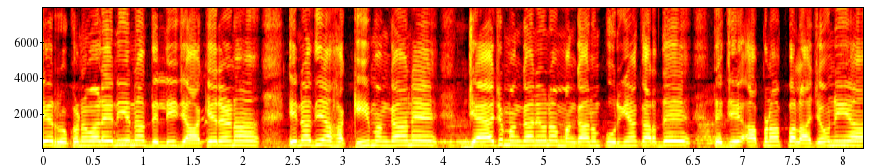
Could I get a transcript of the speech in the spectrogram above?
ਇਹ ਰੁਕਣ ਵਾਲੇ ਨਹੀਂ, ਇਹਨਾਂ ਦਿੱਲੀ ਜਾ ਕੇ ਰਹਿਣਾ। ਇਹਨਾਂ ਦੀਆਂ ਹੱਕੀ ਮੰਗਾਂ ਨੇ, ਜਾਇਜ਼ ਮੰਗਾਂ ਨੇ, ਉਹਨਾਂ ਮੰਗਾਂ ਨੂੰ ਪੂਰੀਆਂ ਕਰ ਦੇ, ਤੇ ਜੇ ਆਪਣਾ ਭਲਾ ਚਾਹੁੰਦੀ ਆ,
